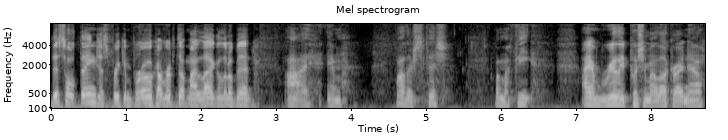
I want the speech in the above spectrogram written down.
this whole thing just freaking broke. I ripped up my leg a little bit. I am, wow, there's fish by my feet. I am really pushing my luck right now.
